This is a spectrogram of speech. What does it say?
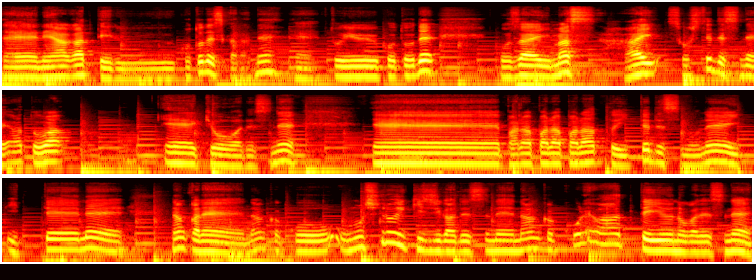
えー、値上がっていることですからね。えー、ということでございます。はい。そしてですね、あとは、えー、今日はですね、えー、パラパラパラっと言ってですもんね、言ってね、なんかね、なんかこう、面白い記事がですね、なんかこれはっていうのがですね、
